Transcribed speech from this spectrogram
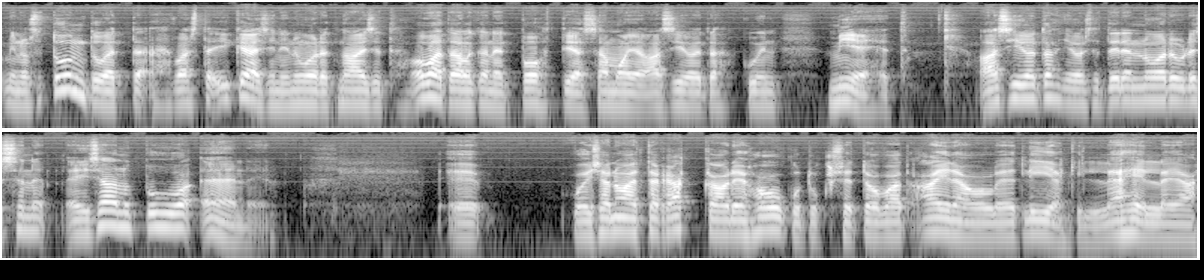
Minusta tuntuu, että vasta ikäiseni nuoret naiset ovat alkaneet pohtia samoja asioita kuin miehet. Asioita, joista teidän nuoruudessanne ei saanut puhua ääneen. E, voi sanoa, että rakkauden houkutukset ovat aina olleet liiankin lähellä ja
